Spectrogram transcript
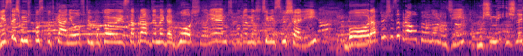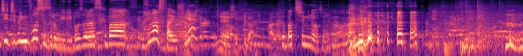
Jesteśmy już po spotkaniu, w tym pokoju jest naprawdę mega głośno, nie wiem czy w ogóle będziecie mnie słyszeli, bo raptem się zebrało pełno ludzi. Musimy iść lecieć, żeby mi włosy zrobili, bo zaraz chyba 12 już, nie? Nie, jeszcze chwila. Chyba 3 minuty. Hmm.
